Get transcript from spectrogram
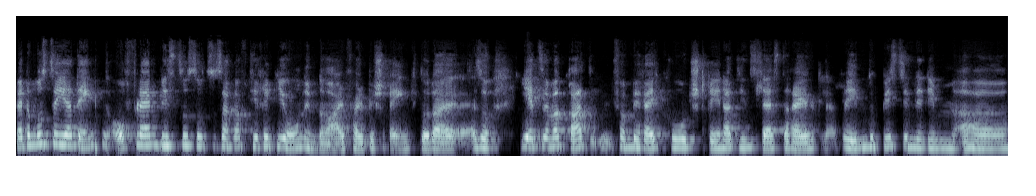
Weil du musst dir ja denken, offline bist du sozusagen auf die Region im Normalfall beschränkt. Oder also jetzt, wenn wir gerade vom Bereich Coach, Trainer, Dienstleisterei reden, du bist in dem, äh,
